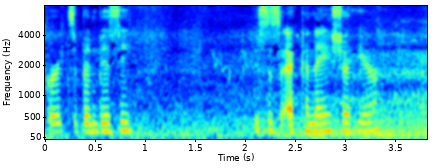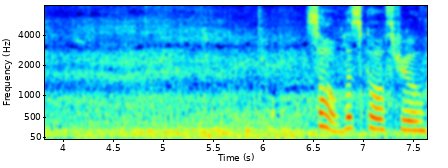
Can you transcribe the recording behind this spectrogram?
Birds have been busy. This is echinacea here. So let's go through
